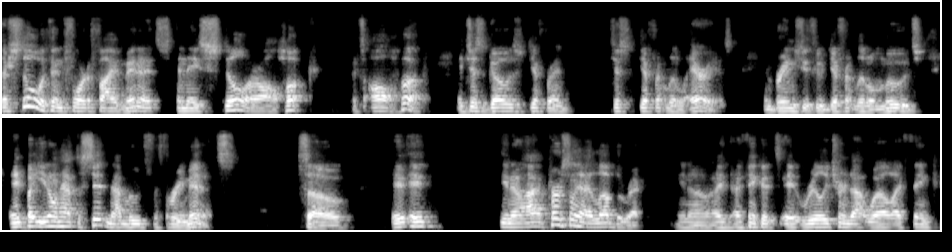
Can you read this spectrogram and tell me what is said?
they're still within four to five minutes and they still are all hook. It's all hook. It just goes different, just different little areas and brings you through different little moods. And, but you don't have to sit in that mood for three minutes. So it, it you know, I personally, I love the record. You know, I, I think it's, it really turned out well. I think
